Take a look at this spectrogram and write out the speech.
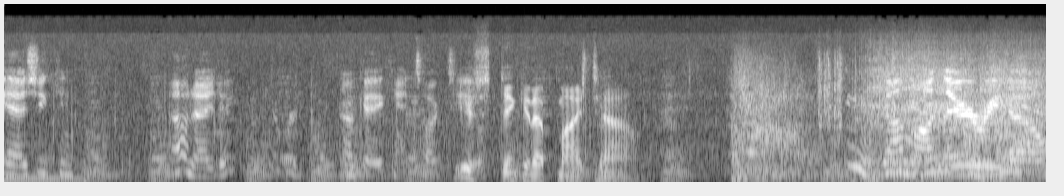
Yeah, as you can. Oh, no? Never- Okay, I can't talk to You're you. stinking up my town. Come on, there we go.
